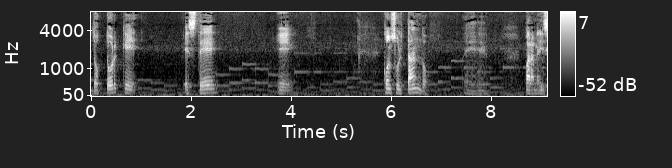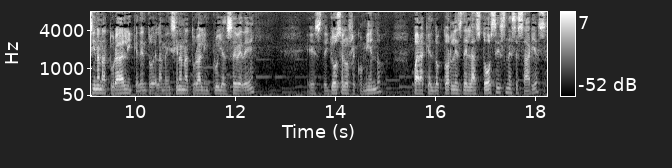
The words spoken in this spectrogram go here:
doctor que esté eh, consultando eh, para medicina natural y que dentro de la medicina natural incluya el CBD, este, yo se los recomiendo para que el doctor les dé las dosis necesarias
